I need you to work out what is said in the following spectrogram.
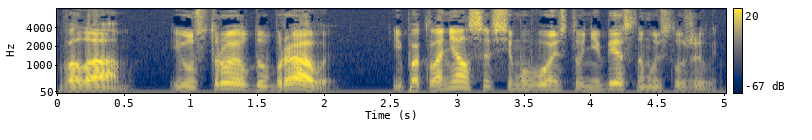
Валаам, и устроил дубравы, и поклонялся всему воинству небесному и служил ему.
